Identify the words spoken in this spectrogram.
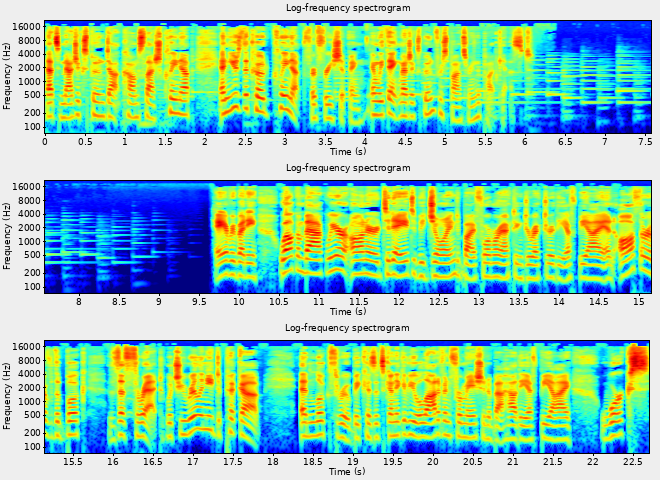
That's magicspoon.com slash cleanup and use the code cleanup for free shipping. And we thank Magic Spoon for sponsoring the podcast. Hey, everybody. Welcome back. We are honored today to be joined by former acting director of the FBI and author of the book, The Threat, which you really need to pick up and look through because it's going to give you a lot of information about how the FBI works,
